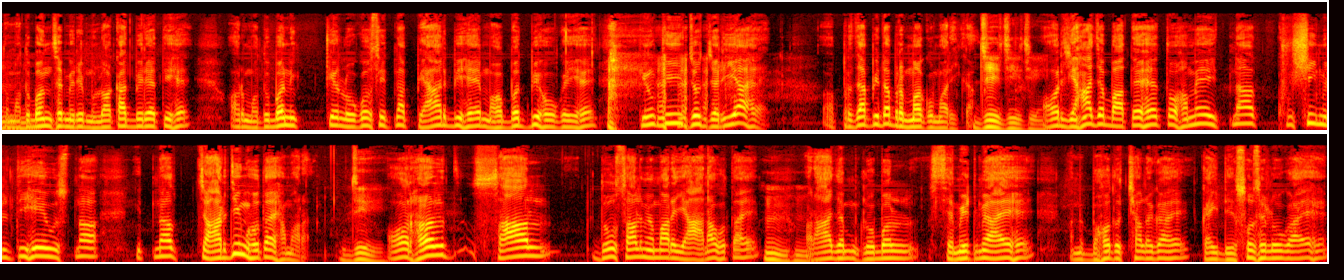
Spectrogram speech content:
तो मधुबन से मेरी मुलाकात भी रहती है और मधुबन के लोगों से इतना प्यार भी है मोहब्बत भी हो गई है क्योंकि जो ज़रिया है प्रजापिता ब्रह्मा कुमारी का। जी जी जी। और यहाँ जब आते हैं तो हमें इतना खुशी मिलती है उतना इतना चार्जिंग होता है हमारा। जी। और हर साल दो साल में हमारा यहाँ आना होता है। हम्म, हम्म, और आज हम ग्लोबल समिट में आए हैं। हमें बहुत अच्छा लगा है। कई देशों से लोग आए हैं।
